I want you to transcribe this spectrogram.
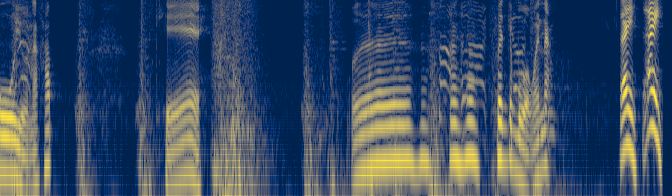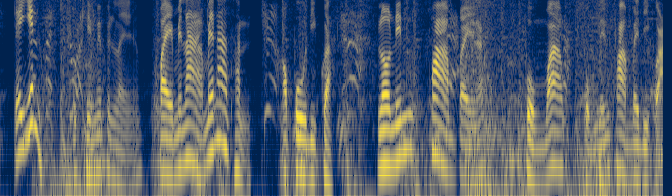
ปูอยู่นะครับ โอเคเอ้ยเฮ้ยเพื่อนจะบวกไหมนี่ยเฮ้ยเฮ้ยใจเย็น โอเคไม่เป็นไรนะ ไปไม่น่า ไม่น่าทัน เอาปูดีกว่า เราเน้นฟามไปนะ ผมว่าผมเน้นฟามไปดีกว่า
